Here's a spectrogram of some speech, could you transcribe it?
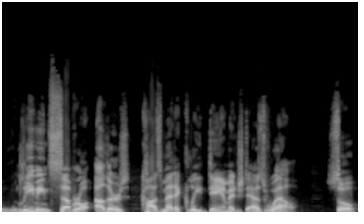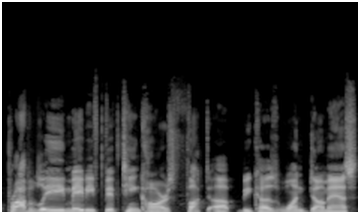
leaving several others cosmetically damaged as well. So, probably maybe 15 cars fucked up because one dumbass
